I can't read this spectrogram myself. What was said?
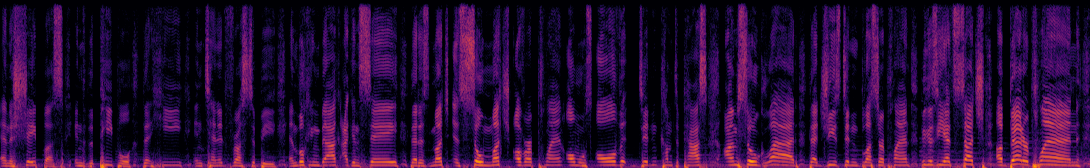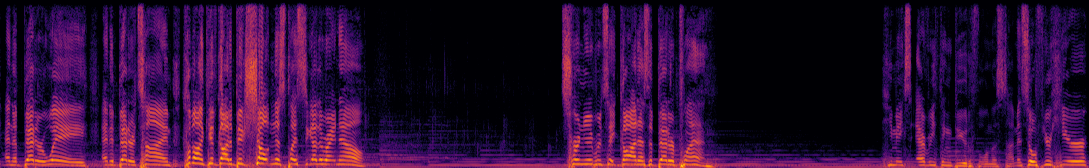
and to shape us into the people that He intended for us to be. And looking back, I can say that as much as so much of our plan, almost all of it didn't come to pass, I'm so glad that Jesus didn't bless our plan because He had such a better plan and a better way and a better time. Come on, give God a big shout in this place together right now. Turn your neighbor and say, God has a better plan. He makes everything beautiful in this time. And so if you're here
